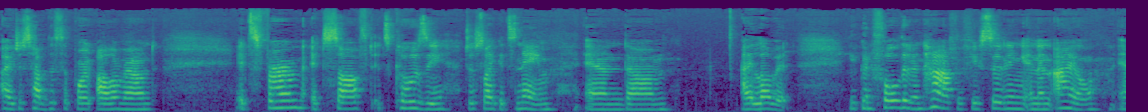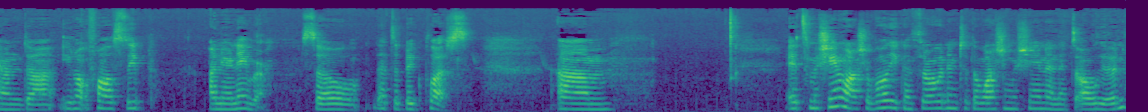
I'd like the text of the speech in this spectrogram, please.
I just have the support all around. It's firm, it's soft, it's cozy, just like its name, and um, I love it. You can fold it in half if you're sitting in an aisle and uh, you don't fall asleep on your neighbor. So that's a big plus. Um, it's machine washable. You can throw it into the washing machine and it's all good.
